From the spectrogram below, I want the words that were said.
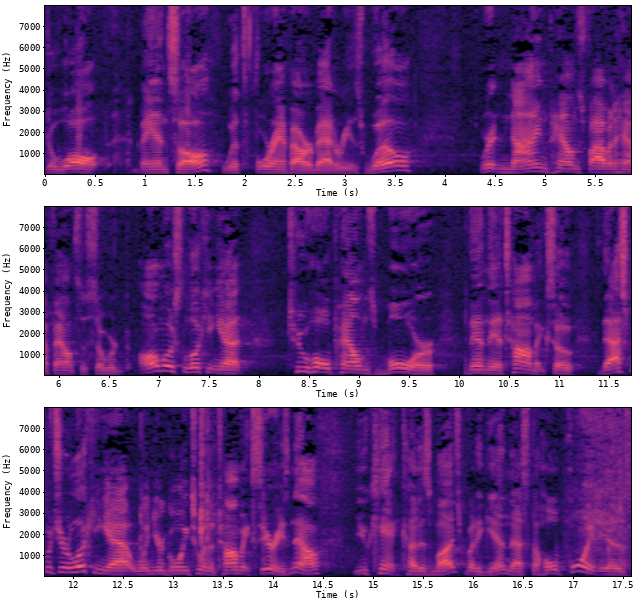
DeWalt bandsaw with 4 amp hour battery as well. We're at 9 pounds, 5 and a half ounces. So we're almost looking at two whole pounds more than the atomic. So that's what you're looking at when you're going to an atomic series. Now, you can't cut as much, but again, that's the whole point is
